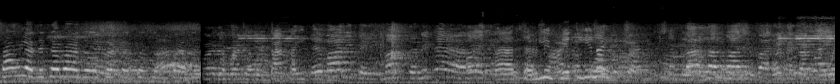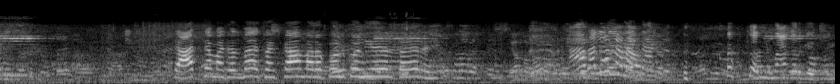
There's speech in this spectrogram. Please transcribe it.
चांगला त्याच्या बाजूला काय धरली फेकली नाही. त्या आत्या माझ्यात माझ्या सांग का मला कोण कोण यायला तयार आहे. माघार घेतली.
